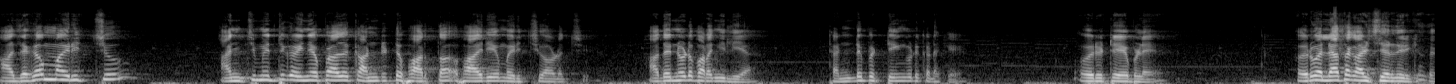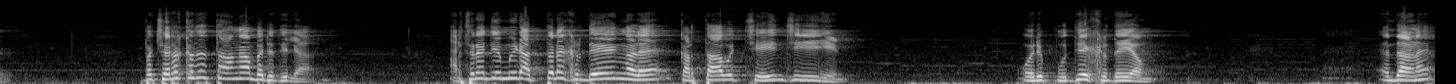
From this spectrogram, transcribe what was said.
അദ്ദേഹം മരിച്ചു. അഞ്ച് മിനിറ്റ് കഴിഞ്ഞപ്പോൾ അത് കണ്ടിട്ട് ഭർത്ത ഭാര്യ മരിച്ചു അവിടെ വെച്ച്. അതെന്നോട് പറഞ്ഞില്ല. രണ്ട് പെട്ടിയും കൂടി കിടക്കേ. ഒരു ടേബിളെ. ഒരു വല്ലാത്ത കാഴ്ചയായിരുന്നു എനിക്കത്. അപ്പം ചിലക്കത് താങ്ങാൻ പറ്റത്തില്ല. അർച്ചന ജമ്മിയുടെ അത്തരം ഹൃദയങ്ങളെ കർത്താവ് ചേഞ്ച് ചെയ്യുകയാണ്. ഒരു പുതിയ ഹൃദയം. എന്താണ്?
